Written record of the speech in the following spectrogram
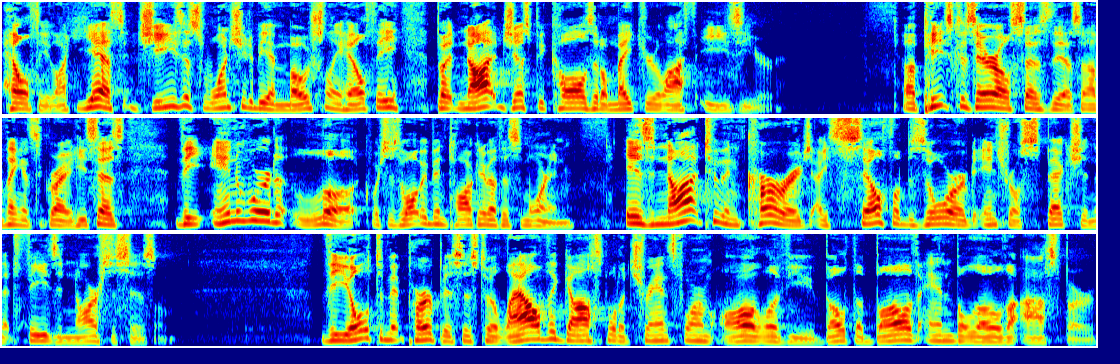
healthy. Like, yes, Jesus wants you to be emotionally healthy, but not just because it'll make your life easier. Uh, Pete Scazzero says this, and I think it's great. He says, The inward look, which is what we've been talking about this morning, is not to encourage a self absorbed introspection that feeds narcissism. The ultimate purpose is to allow the gospel to transform all of you, both above and below the iceberg.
